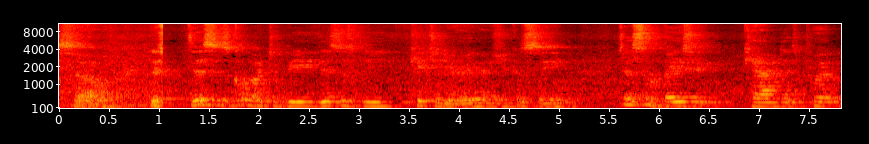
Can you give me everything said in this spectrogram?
So this, this is going to be, this is the kitchen area as you can see. Just some basic cabinets put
